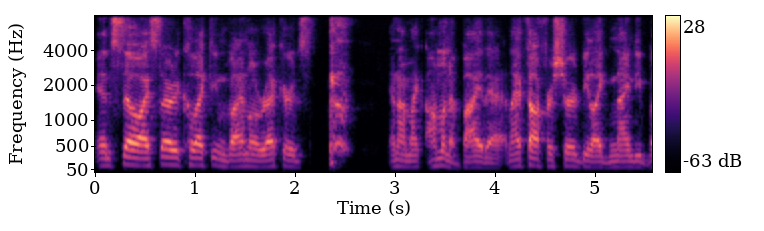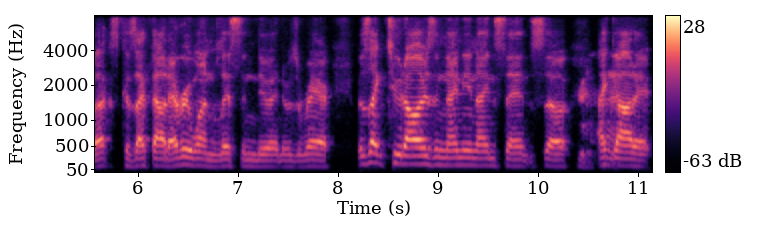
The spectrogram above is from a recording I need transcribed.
and so I started collecting vinyl records. and I'm like, I'm gonna buy that. And I thought for sure it'd be like 90 bucks because I thought everyone listened to it and it was rare. It was like two dollars and 99 cents. So I got it.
